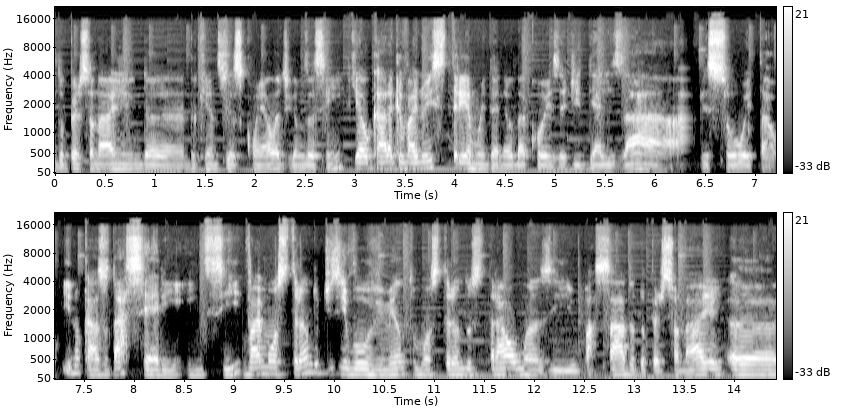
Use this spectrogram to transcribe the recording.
do personagem da, do 500 Dias com Ela, digamos assim, que é o cara que vai no extremo, entendeu? Da coisa, de idealizar a pessoa e tal. E no caso da série em si, vai mostrando o desenvolvimento, mostrando os traumas e o passado do personagem, ah,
